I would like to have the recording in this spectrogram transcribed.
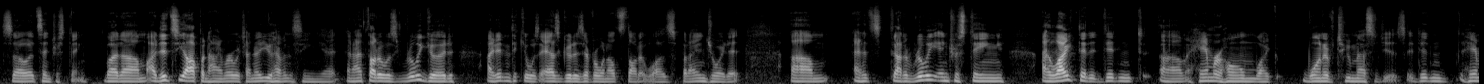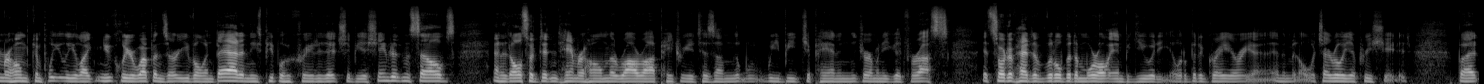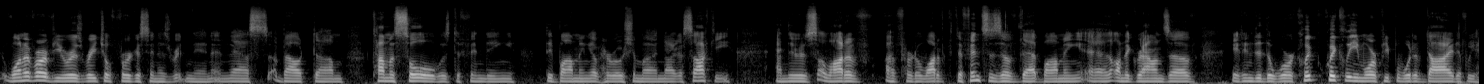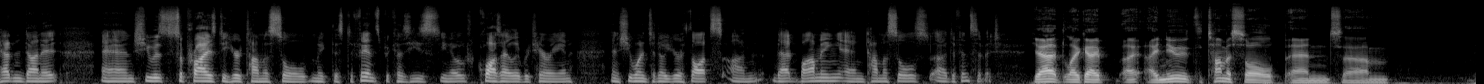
so it's interesting. But um, i did see oppenheimer which i know you haven't seen yet and i thought it was really good. I didn't think it was as good as everyone else thought it was but i enjoyed it. Um, and it's got a really interesting i like that it didn't um, hammer home like one of two messages. It didn't hammer home completely like nuclear weapons are evil and bad and these people who created it should be ashamed of themselves. And it also didn't hammer home the rah-rah patriotism that we beat japan and germany good for us. It sort of had a little bit of moral ambiguity a little bit of gray area in the middle which i really appreciated. But one of our viewers rachel ferguson has written in and asks about um, thomas sowell was defending the bombing of hiroshima and nagasaki. And there's a lot of I've heard a lot of defenses of that bombing uh, on the grounds of it ended the war quick, quickly. More people would have died if we hadn't done it. And she was surprised to hear Thomas Sowell make this defense because he's you know quasi libertarian, and she wanted to know your thoughts on that bombing and Thomas Sowell's uh, defense of it. Yeah, like I, I, I knew Thomas Sowell and um,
